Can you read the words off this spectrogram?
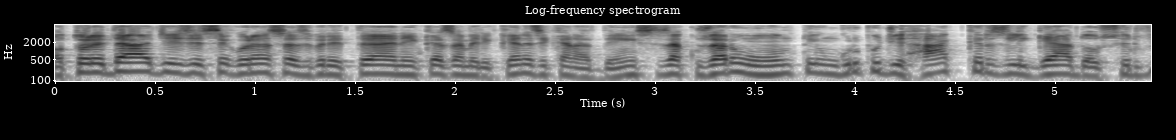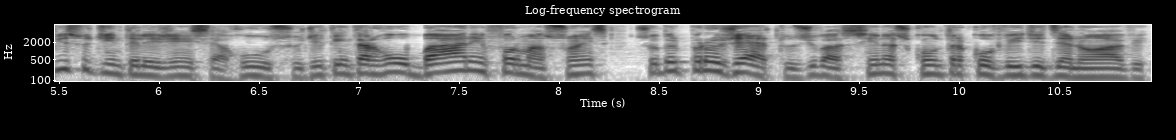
Autoridades de seguranças britânicas, americanas e canadenses acusaram ontem um grupo de hackers ligado ao serviço de inteligência russo de tentar roubar informações sobre projetos de vacinas contra a Covid-19.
